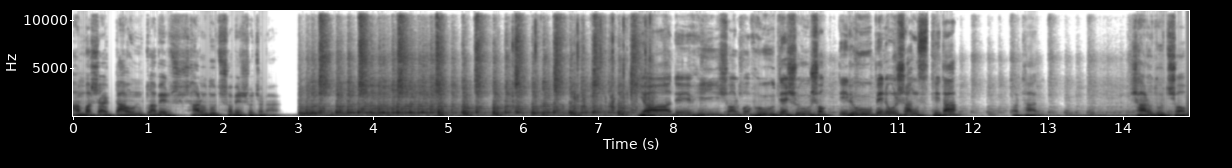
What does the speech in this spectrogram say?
আম্বাসার টাউন ক্লাবের শারদোৎসবের সূচনা। ইয়া দেবী সর্বভূতেষু শক্তিরূপেণ সংস্থিতা। অর্থাৎ শারদোৎসব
